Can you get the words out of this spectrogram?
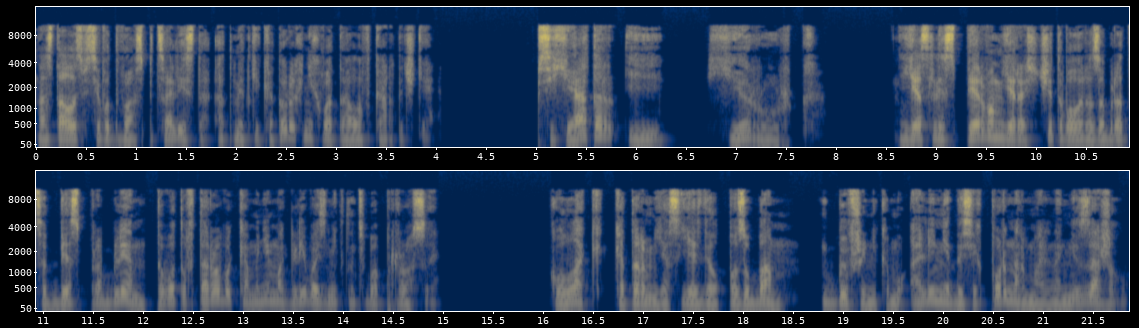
Осталось всего два специалиста, отметки которых не хватало в карточке. Психиатр и хирург. Если с первым я рассчитывал разобраться без проблем, то вот у второго ко мне могли возникнуть вопросы. Кулак, которым я съездил по зубам, бывший никому Алине до сих пор нормально не зажил.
